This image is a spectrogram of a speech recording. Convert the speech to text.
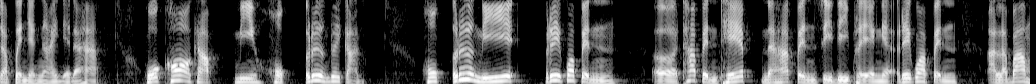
จะเป็นยังไงเนี่ยนะฮะหัวข้อครับมี 6 เรื่องด้วยกัน 6 เรื่องนี้เรียกว่าเป็นเอ่อถ้าเป็นเทปนะฮะเป็นซีดีเพลงเนี่ยเรียกว่าเป็นอัลบั้ม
